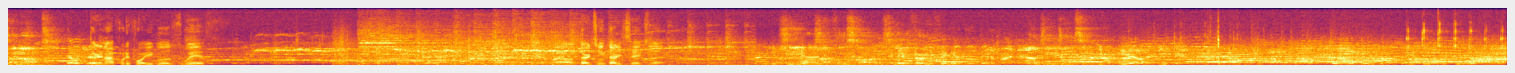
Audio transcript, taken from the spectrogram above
Timeout. 39 44 Eagles with uh, 13 36 left. They're starting to pick up momentum right now. You can see that on their defense. Well, four from.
